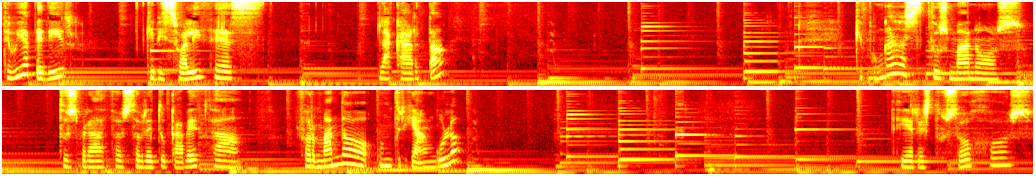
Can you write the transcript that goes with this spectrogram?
Te voy a pedir que visualices la carta, que pongas tus manos, tus brazos sobre tu cabeza formando un triángulo cierres tus ojos.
